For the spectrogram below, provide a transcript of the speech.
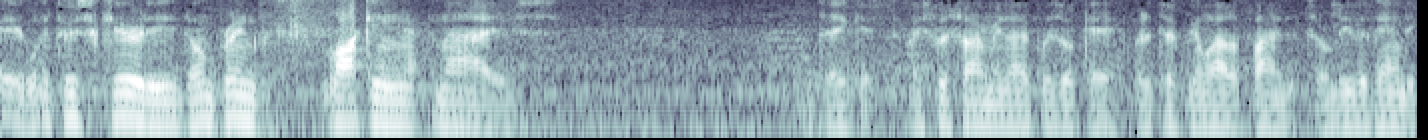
Okay, went through security. Don't bring locking knives. I'll take it. My Swiss Army knife was okay, but it took me a while to find it, so leave it handy.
